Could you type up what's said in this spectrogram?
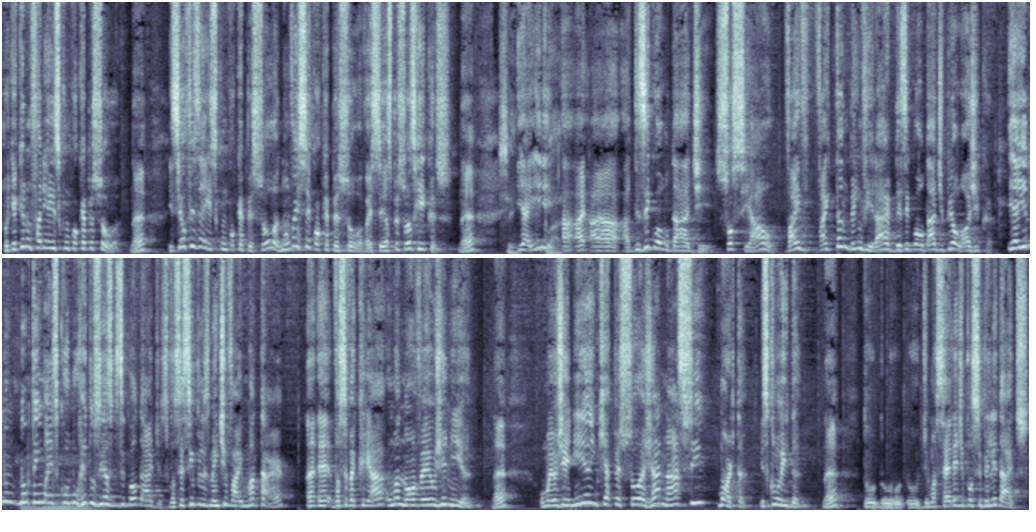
por que, que eu não faria isso com qualquer pessoa, né? E se eu fizer isso com qualquer pessoa, não vai ser qualquer pessoa, vai ser as pessoas ricas, né? Sim, e aí claro. a, a- a- desigualdade social vai, vai também virar desigualdade biológica. E aí não, não tem mais como reduzir as desigualdades. Você simplesmente vai matar, é, é, você vai criar uma nova eugenia, né? Uma eugenia em que a pessoa já nasce morta, excluída, né? Do, do- do- de uma série de possibilidades.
